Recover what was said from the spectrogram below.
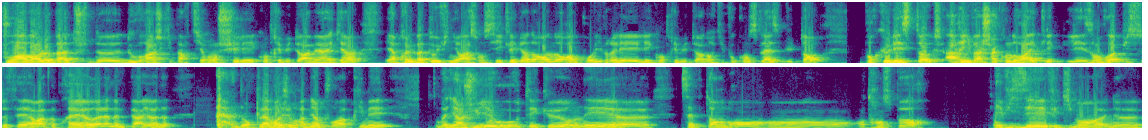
pour avoir le batch d'ouvrages qui partiront chez les contributeurs américains et après le bateau il finira son cycle et viendra en Europe pour livrer les, contributeurs. Donc il faut qu'on se laisse du temps pour que les stocks arrivent à chaque endroit et que les, envois puissent se faire à peu près euh, à la même période. Donc là, moi, j'aimerais bien pouvoir imprimer, on va dire juillet-août, et qu'on ait euh, septembre en, transport et viser effectivement un,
